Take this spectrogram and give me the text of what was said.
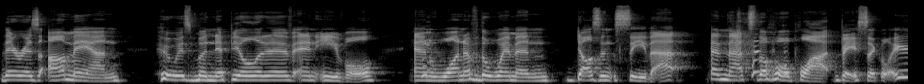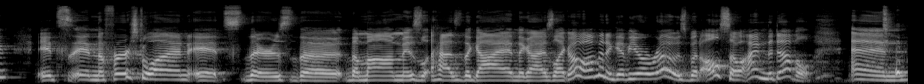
there is a man who is manipulative and evil and one of the women doesn't see that and that's the whole plot basically it's in the first one it's there's the the mom is has the guy and the guy's like oh i'm gonna give you a rose but also i'm the devil and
